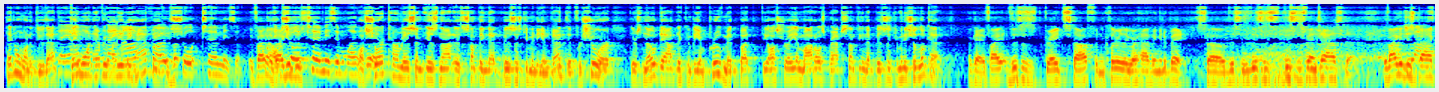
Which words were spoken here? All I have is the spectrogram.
They don't want to do that. They, they are, want everybody they to be happy. Pro short-termism. If I, well, short-termism won't Well, short-termism is not something that business community invented for sure. There's no doubt there can be improvement, but the Australian model is perhaps something that business community should look at. Okay, if I this is great stuff, and clearly we're having a debate. So this is this is this is fantastic. If I could just back,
